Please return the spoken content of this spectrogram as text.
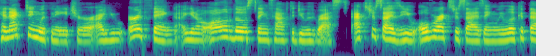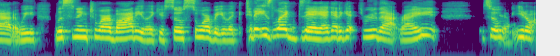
connecting with nature? Are you earthing? You know, all of those things have to do with rest. Exercise, are you over exercising? We look at that. Are we listening to our body? Like you're so sore, but you're like, today's leg day. I got to get through that, right? So, yeah. you know,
